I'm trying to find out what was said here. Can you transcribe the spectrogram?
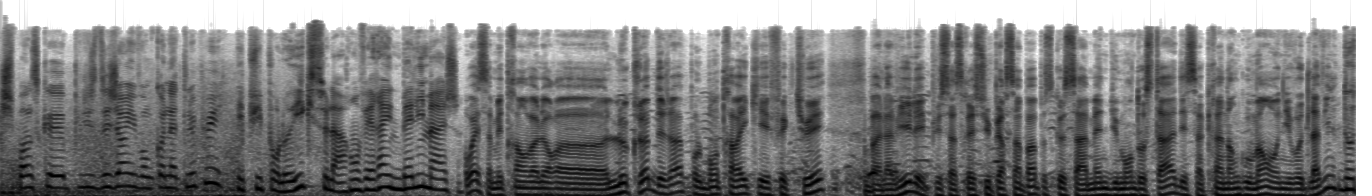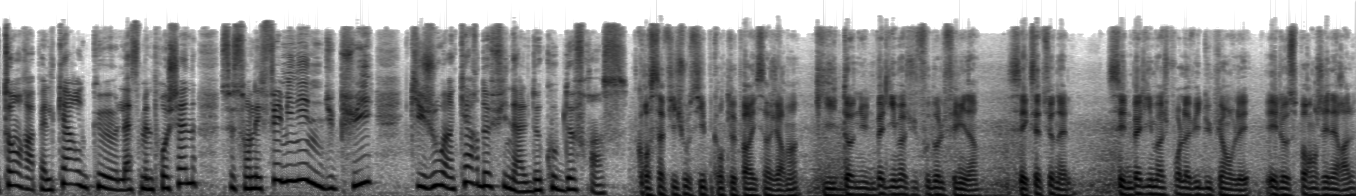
je pense que plus de gens ils vont connaître le puits. Et puis pour Loïc, cela renverrait une belle image. Ouais, ça mettrait en valeur euh, le club déjà pour le bon travail qui est effectué, bah, la ville, et puis ça serait super sympa parce que ça amène du monde au stade et ça crée un engouement au niveau de la ville. D'autant, rappelle Karl, que la semaine prochaine, ce sont les féminines du Puy qui jouent un quart de finale de Coupe de France. Grosse affiche aussi contre le Paris Saint-Germain, qui donne une belle image du football féminin. C'est exceptionnel. C'est une belle image pour la ville du Puy-en-Velay et le sport en général.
